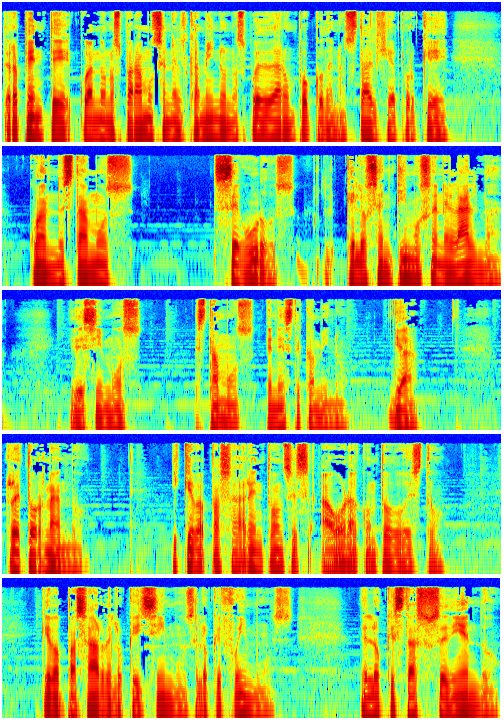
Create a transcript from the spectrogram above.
de repente, cuando nos paramos en el camino, nos puede dar un poco de nostalgia porque cuando estamos seguros, que lo sentimos en el alma y decimos, estamos en este camino, ya, retornando ¿Y qué va a pasar entonces ahora con todo esto? qué va a pasar de lo que hicimos, de lo que fuimos, de lo que está sucediendo,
